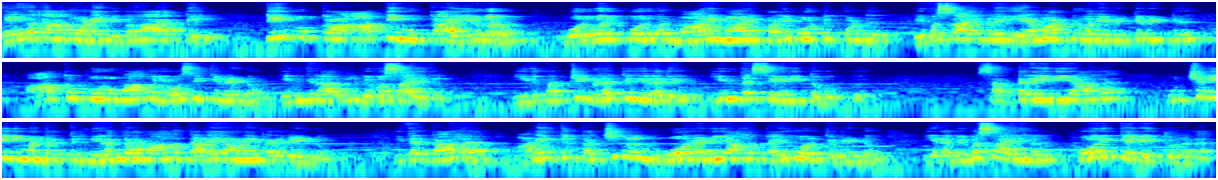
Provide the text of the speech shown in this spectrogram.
மேகதாது அணை விவகாரத்தில் திமுக அதிமுக இருவரும் ஒருவருக்கொருவர் மாறி மாறி பழி போட்டுக் கொண்டு விவசாயிகளை ஏமாற்றுவதை விட்டுவிட்டு ஆக்கப்பூர்வமாக யோசிக்க வேண்டும் என்கிறார்கள் விவசாயிகள். இது பற்றி விளக்குகிறது இந்த செய்தி தொகுப்பு. சட்ட ரீதியாக உச்சநீதிமன்றத்தில் நிரந்தரமாக தடை ஆணை பெற வேண்டும். இதற்காக அனைத்து கட்சிகளும் ஓர் அணியாக கைகோர்க்க வேண்டும் என விவசாயிகள் கோரிக்கை வைத்துள்ளனர்.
